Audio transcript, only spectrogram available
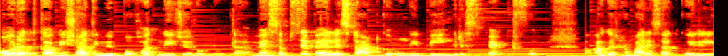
औरत का भी शादी में बहुत मेजर रोल होता है। मैं सबसे पहले स्टार्ट करूँगी बीइंग रिस्पेक्टफुल अगर हमारे साथ कोई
